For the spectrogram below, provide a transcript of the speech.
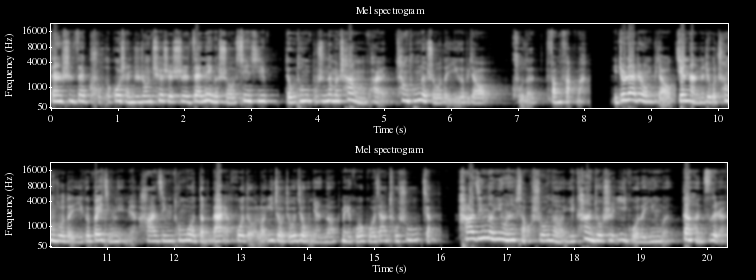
但是在苦的过程之中，确实是在那个时候信息流通不是那么畅快、畅通的时候的一个比较苦的方法吧。也就是在这种比较艰难的这个创作的一个背景里面，哈金通过等待获得了一九九九年的美国国家图书奖。哈金的英文小说呢，一看就是异国的英文，但很自然。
